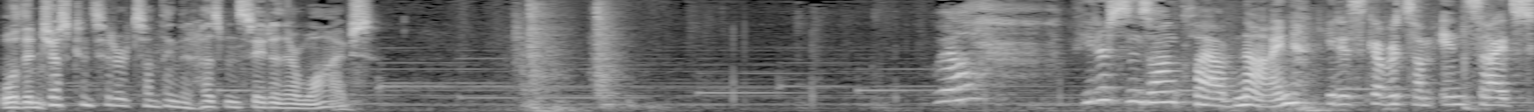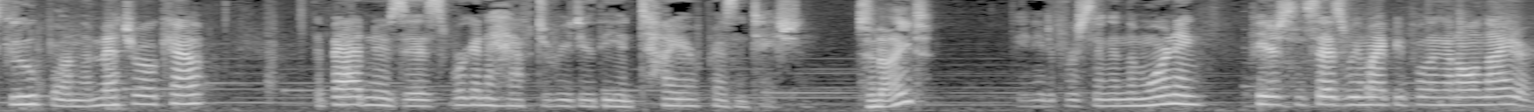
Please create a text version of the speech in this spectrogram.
Well, then just consider it something that husbands say to their wives. Well, Peterson's on cloud nine. He discovered some inside scoop on the Metro account. The bad news is we're gonna have to redo the entire presentation. Tonight? They need it first thing in the morning. Peterson says we might be pulling an all-nighter.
